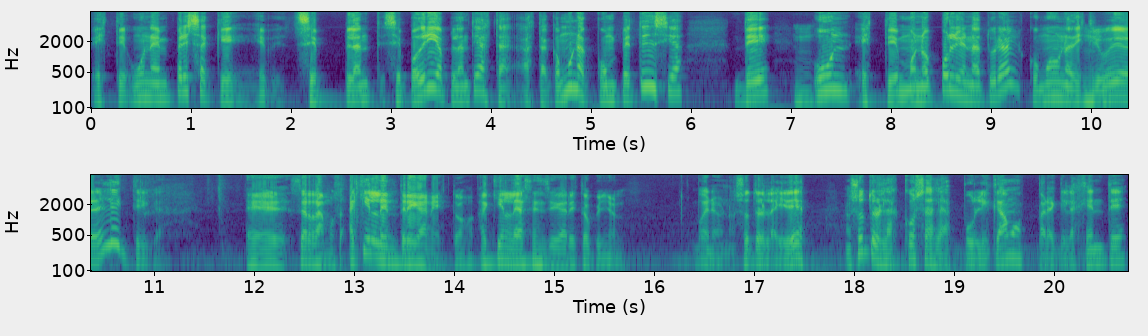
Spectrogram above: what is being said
este, una empresa que eh, se, se podría plantear hasta, hasta como una competencia de mm. un este, monopolio natural como una distribuidora eléctrica. Eh, cerramos. ¿A quién le entregan esto? ¿A quién le hacen llegar esta opinión? Bueno, nosotros la idea, nosotros las cosas las publicamos para que la gente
